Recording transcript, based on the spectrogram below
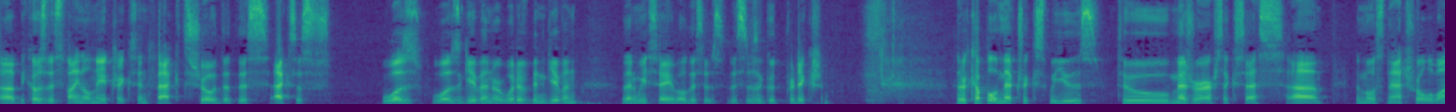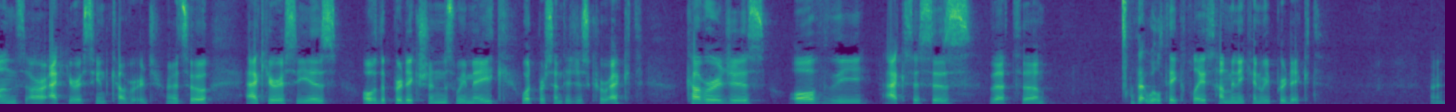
uh, because this final matrix in fact showed that this axis was, was given or would have been given, then we say, well, this is, this is a good prediction. There are a couple of metrics we use to measure our success. Um, the most natural ones are accuracy and coverage. Right? So accuracy is of the predictions we make, what percentage is correct. Coverage is of the accesses that, um, that will take place, how many can we predict? Right?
